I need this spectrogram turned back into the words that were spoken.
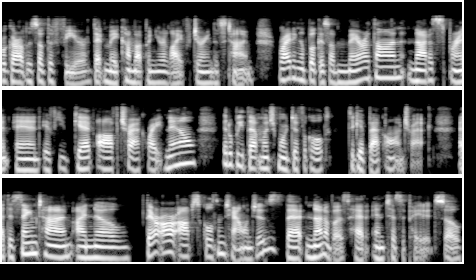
regardless of the fear that may come up in your life during this time. Writing a book is a marathon, not a sprint. And if you get off track right now, it'll be that much more difficult to get back on track. At the same time, I know there are obstacles and challenges that none of us had anticipated. So,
